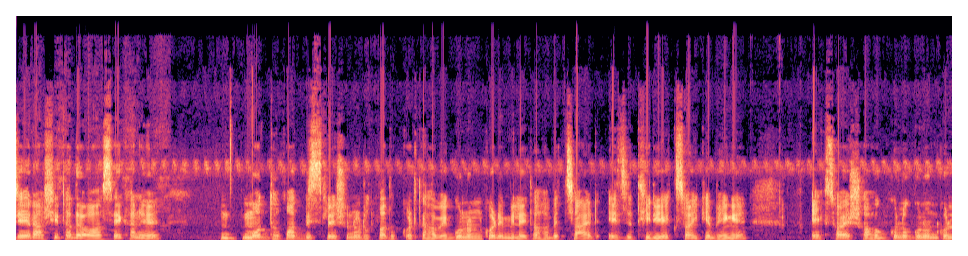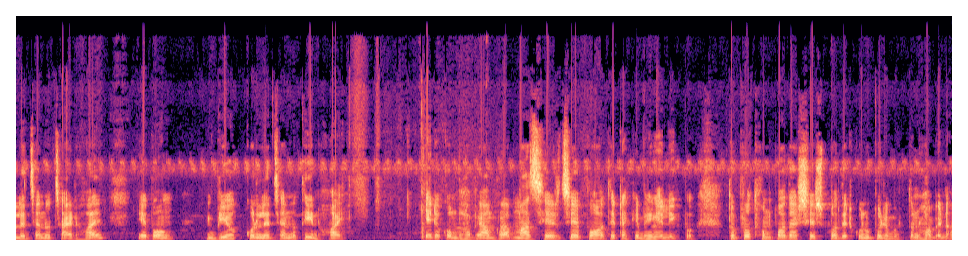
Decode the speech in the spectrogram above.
যে রাশিটা দেওয়া আছে, এখানে মধ্যপদ বিশ্লেষণের উৎপাদক করতে হবে। গুণন করে মিলাইতে হবে চার। এই যে থ্রি এক্স ওয়াইকে ভেঙে এক্স ওয়াইয়ের সহগগুলো গুণন করলে যেন চার হয় এবং বিয়োগ করলে যেন তিন হয়। এরকমভাবে আমরা মাঝের যে পদ, এটাকে ভেঙে লিখব। তো প্রথম পদ আর শেষ পদের কোনো পরিবর্তন হবে না।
